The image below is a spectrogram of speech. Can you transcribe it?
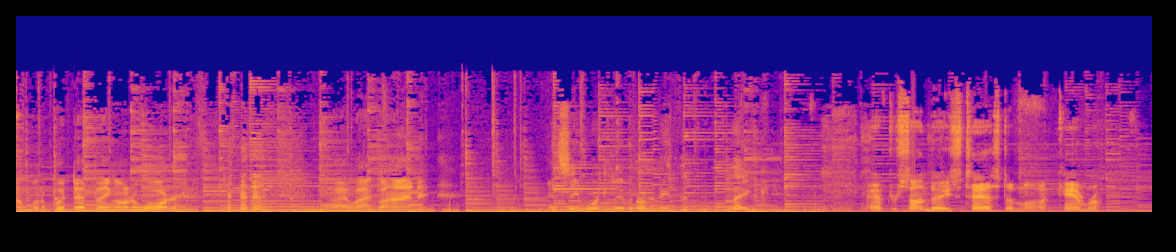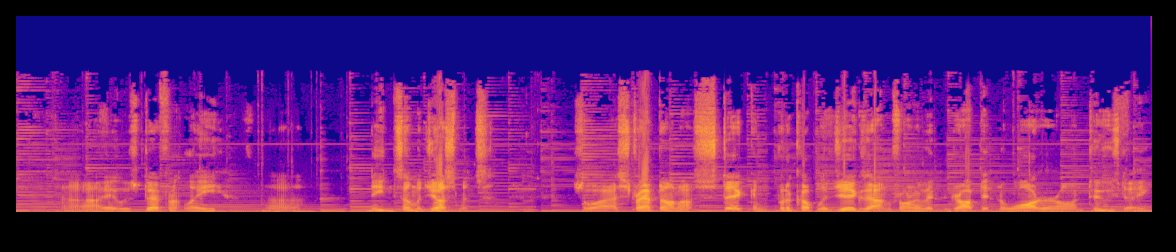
I'm going to put that thing underwater. I lie behind it and see what's living underneath the lake. After Sunday's test of my camera, uh, it was definitely uh, needing some adjustments. So I strapped on a stick and put a couple of jigs out in front of it and dropped it in the water on Tuesday.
